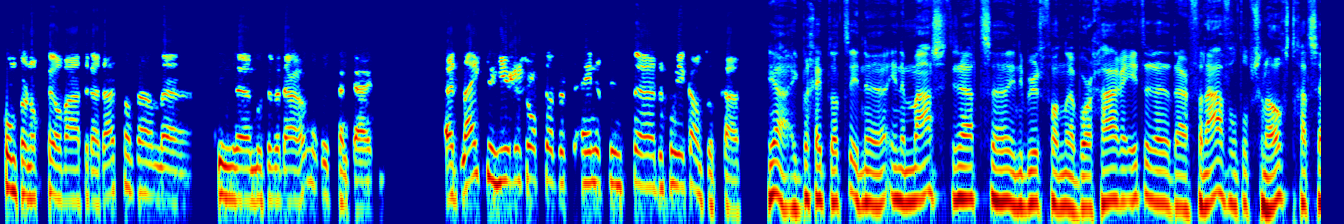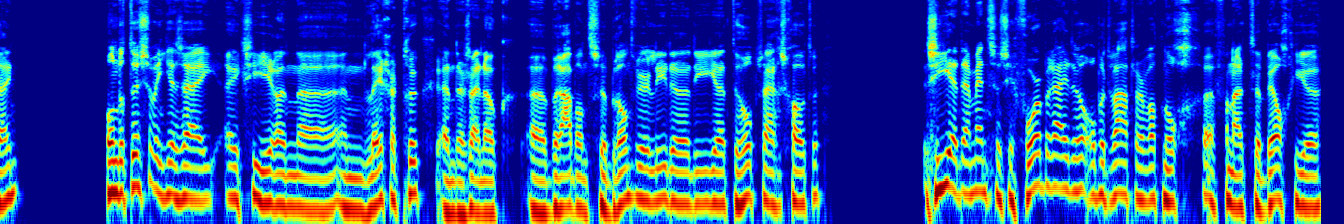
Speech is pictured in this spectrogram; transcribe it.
komt er nog veel water uit Duitsland aan. misschien moeten we daar ook nog eens gaan kijken. Het lijkt er hier dus op dat het enigszins de goede kant op gaat. Ja, ik begreep dat in, uh, in de Maas, inderdaad, uh, in de buurt van uh, Borgaren, Itteren, daar vanavond op zijn hoogst gaat zijn. Ondertussen, want je zei, ik zie hier een, een legertruck en er zijn ook Brabantse brandweerlieden die te hulp zijn geschoten. Zie je daar mensen zich voorbereiden op het water wat nog vanuit België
